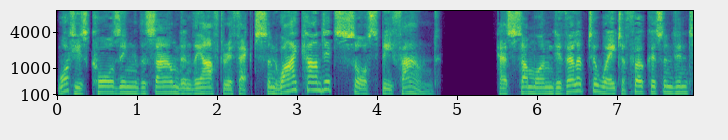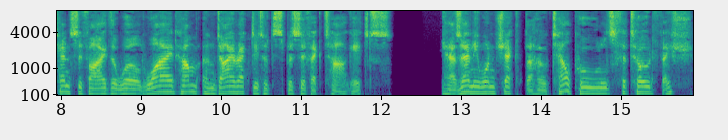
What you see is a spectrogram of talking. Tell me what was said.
what is causing the sound and the after effects and why can't its source be found? Has someone developed a way to focus and intensify the worldwide hum and direct it at specific targets? Has anyone checked the hotel pools for toadfish?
